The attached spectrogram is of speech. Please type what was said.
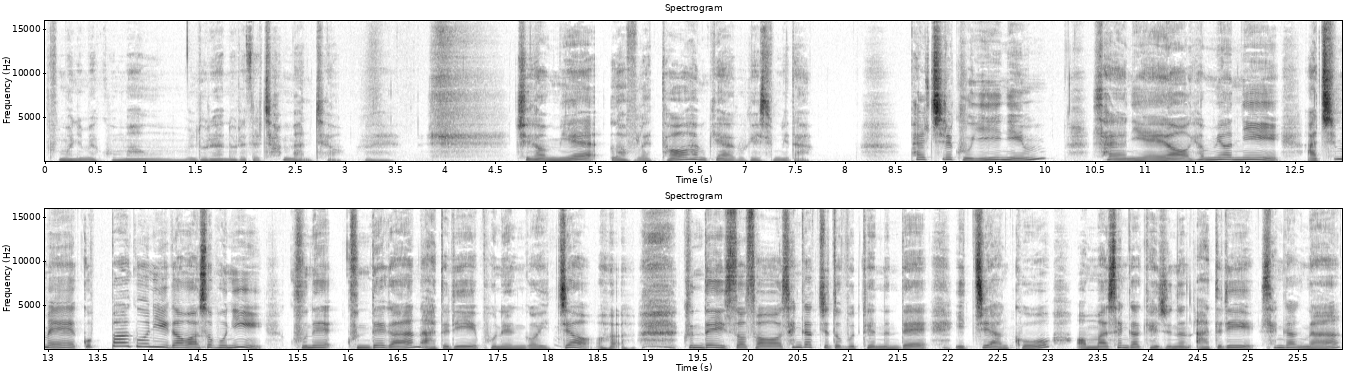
부모님의 고마움을 노래한 노래들 참 많죠. 네. 주현미의 러브레터 함께하고 계십니다. 8792님 사연이에요. 현미 언니, 아침에 꽃바구니가 와서 보니 군에, 군대 간 아들이 보낸 거 있죠? 군대에 있어서 생각지도 못했는데 잊지 않고 엄마 생각해주는 아들이 생각나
